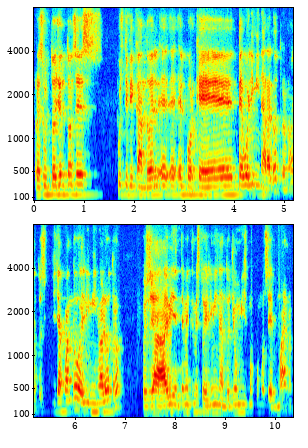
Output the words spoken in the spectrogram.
resulto yo entonces justificando el, el, el, por qué debo eliminar al otro, ¿no? Entonces ya cuando elimino al otro, pues ya evidentemente me estoy eliminando yo mismo como ser humano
